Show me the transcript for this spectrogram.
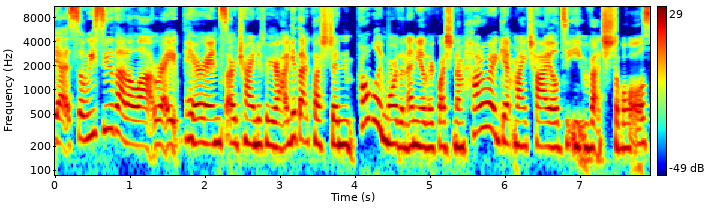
Yeah, so we see that a lot, right? Parents are trying to figure out. I get that question probably more than any other question of how do I get my child to eat vegetables?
